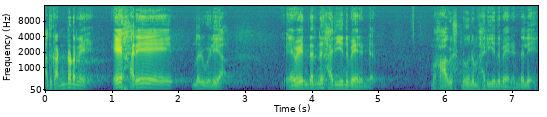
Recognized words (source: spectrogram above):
അത് കണ്ടുടനെ ഏ ഹരേ എന്നൊരു വിളിയാണ് ദേവേന്ദ്രന് ഹരി എന്ന് പേരുണ്ട്. മഹാവിഷ്ണുവിനും ഹരി എന്ന് പേരുണ്ട് അല്ലേ?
